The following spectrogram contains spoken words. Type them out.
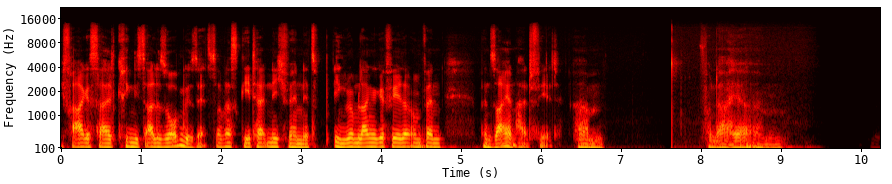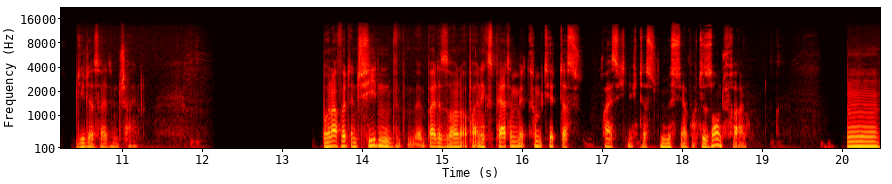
Die Frage ist halt, kriegen die es alle so umgesetzt? Aber das geht halt nicht, wenn jetzt Ingram lange gefehlt hat und wenn, wenn Zion halt fehlt. Ähm, von daher ähm, müssen die das halt entscheiden. Wonach wird entschieden bei der Zone, ob ein Experte mitkommentiert? Das weiß ich nicht. Das müsst ihr einfach die Zone fragen. Hm.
